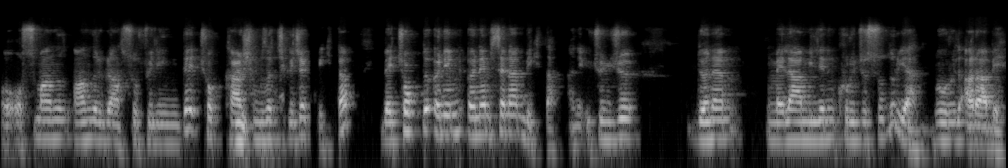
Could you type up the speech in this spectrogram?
o Osmanlı underground sufiliğinde çok karşımıza çıkacak bir kitap ve çok da önem, önemsenen bir kitap. Hani üçüncü dönem Melamilerin kurucusudur ya Nurul Arabi.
